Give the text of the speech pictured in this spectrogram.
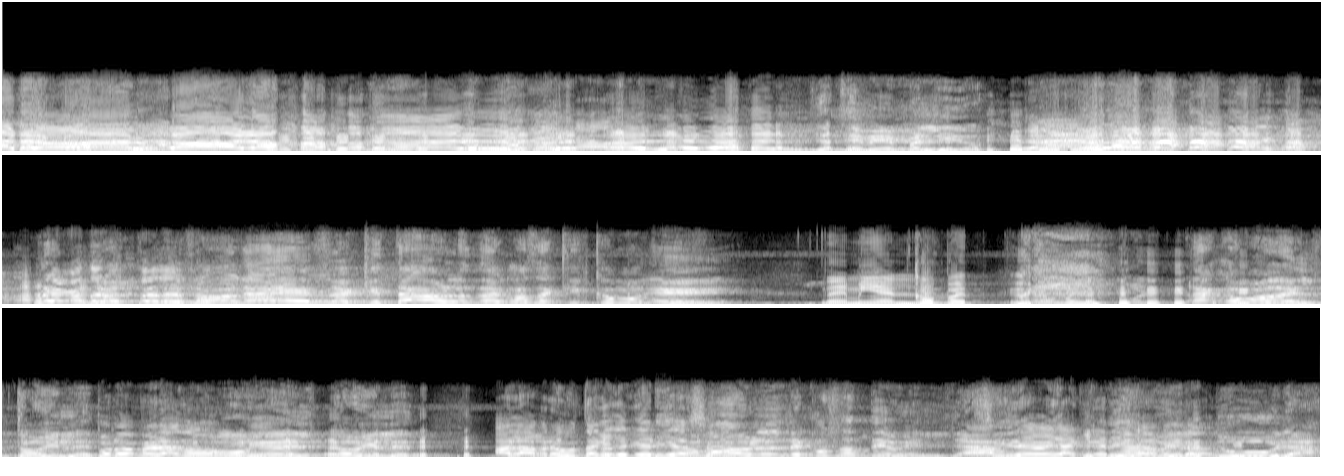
está claro. Yo estoy bien perdido. El teléfono. No, no es eso, es que están hablando de cosas que es como que. De mierda. Compe- Está como del toilet. Pero mira, no. Como que del toilet. A la pregunta que yo quería Vamos a hacer. hablar de cosas de verdad. Sí, de bellaquería, La mira. verdura.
